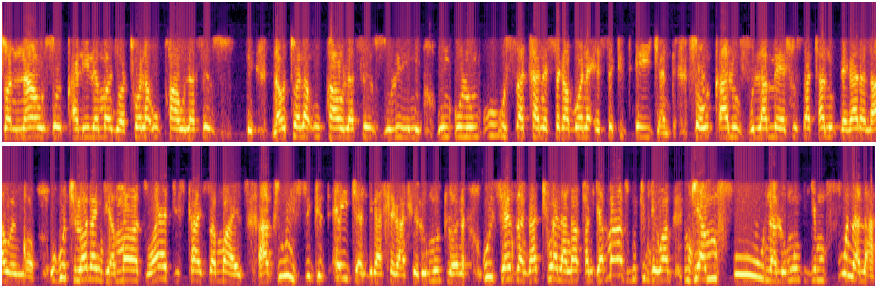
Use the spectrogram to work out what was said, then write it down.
So now soqalile manje wathola uphawu lasezulu la uthola uphawu lasezulwini uNkulunkulu usathane sekabona a secret agent. So uqala uvula amehlo usathane ubhekana nawe ngqo ukuthi lona ngiyamazi waya discuss miles? Akuyi secret agent kahle kahle lo muntu lona. Uzenza ngathwela ngapha ngiyamazi ukuthi ngewami ngiyamfuna lo muntu ngimfuna la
